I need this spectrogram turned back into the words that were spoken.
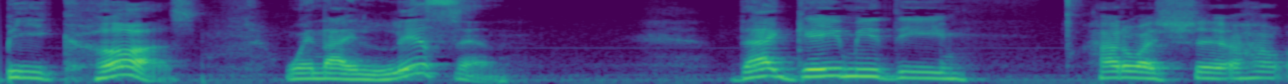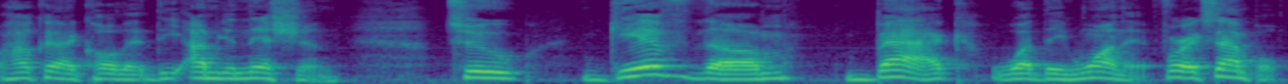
because when I listen, that gave me the how do I share, how, how can I call it, the ammunition to give them back what they wanted. For example,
